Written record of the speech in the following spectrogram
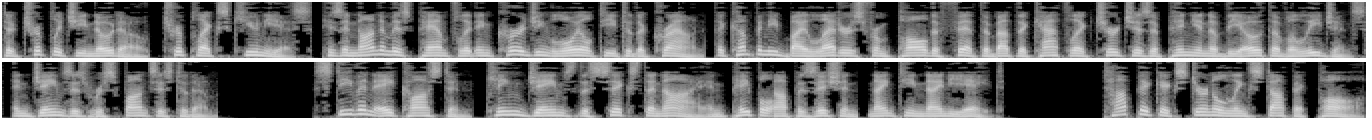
De Triplici Nodo, Triplex Cuneus, his anonymous pamphlet encouraging loyalty to the Crown, accompanied by letters from Paul V about the Catholic Church's opinion of the Oath of Allegiance, and James's responses to them. Stephen A. Coston, King James VI and I and Papal Opposition, 1998. Topic external links Topic Paul.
